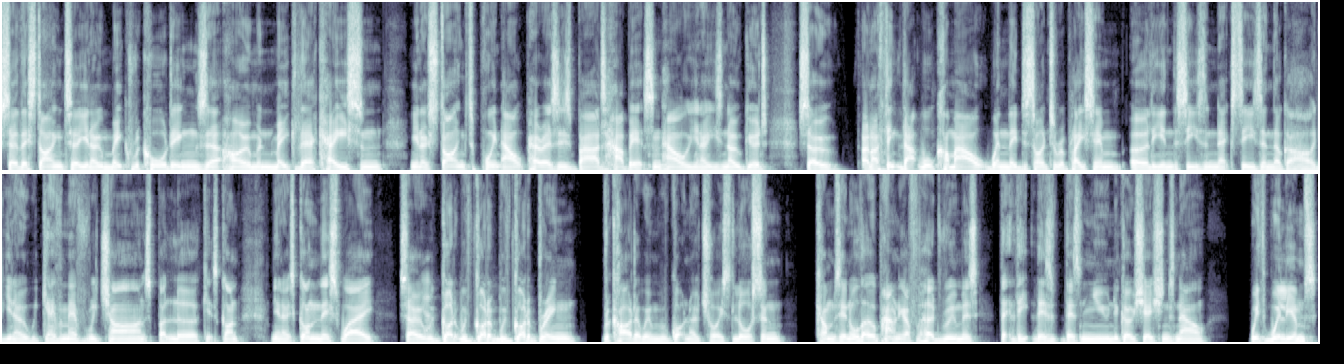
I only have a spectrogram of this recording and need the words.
So they're starting to, you know, make recordings at home and make their case, and you know, starting to point out Perez's bad habits and how you know he's no good. So, and I think that will come out when they decide to replace him early in the season next season. They'll go, oh, you know, we gave him every chance, but look, it's gone, you know, it's gone this way. So Yeah. we've got, we've got to, we've got to bring Ricciardo in. We've got no choice. Lawson comes in, although apparently I've heard rumors that the, there's there's new negotiations now with Williams.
